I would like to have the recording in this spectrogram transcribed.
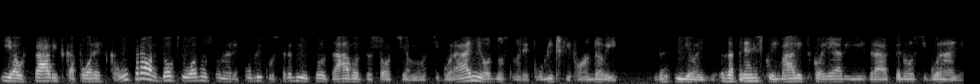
i Australijska poreska uprava, dok je u odnosu na Republiku Srbiju to Zavod za socijalno osiguranje, odnosno Republički fondovi za, za penzijsko invalidsko i zdravstveno osiguranje.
